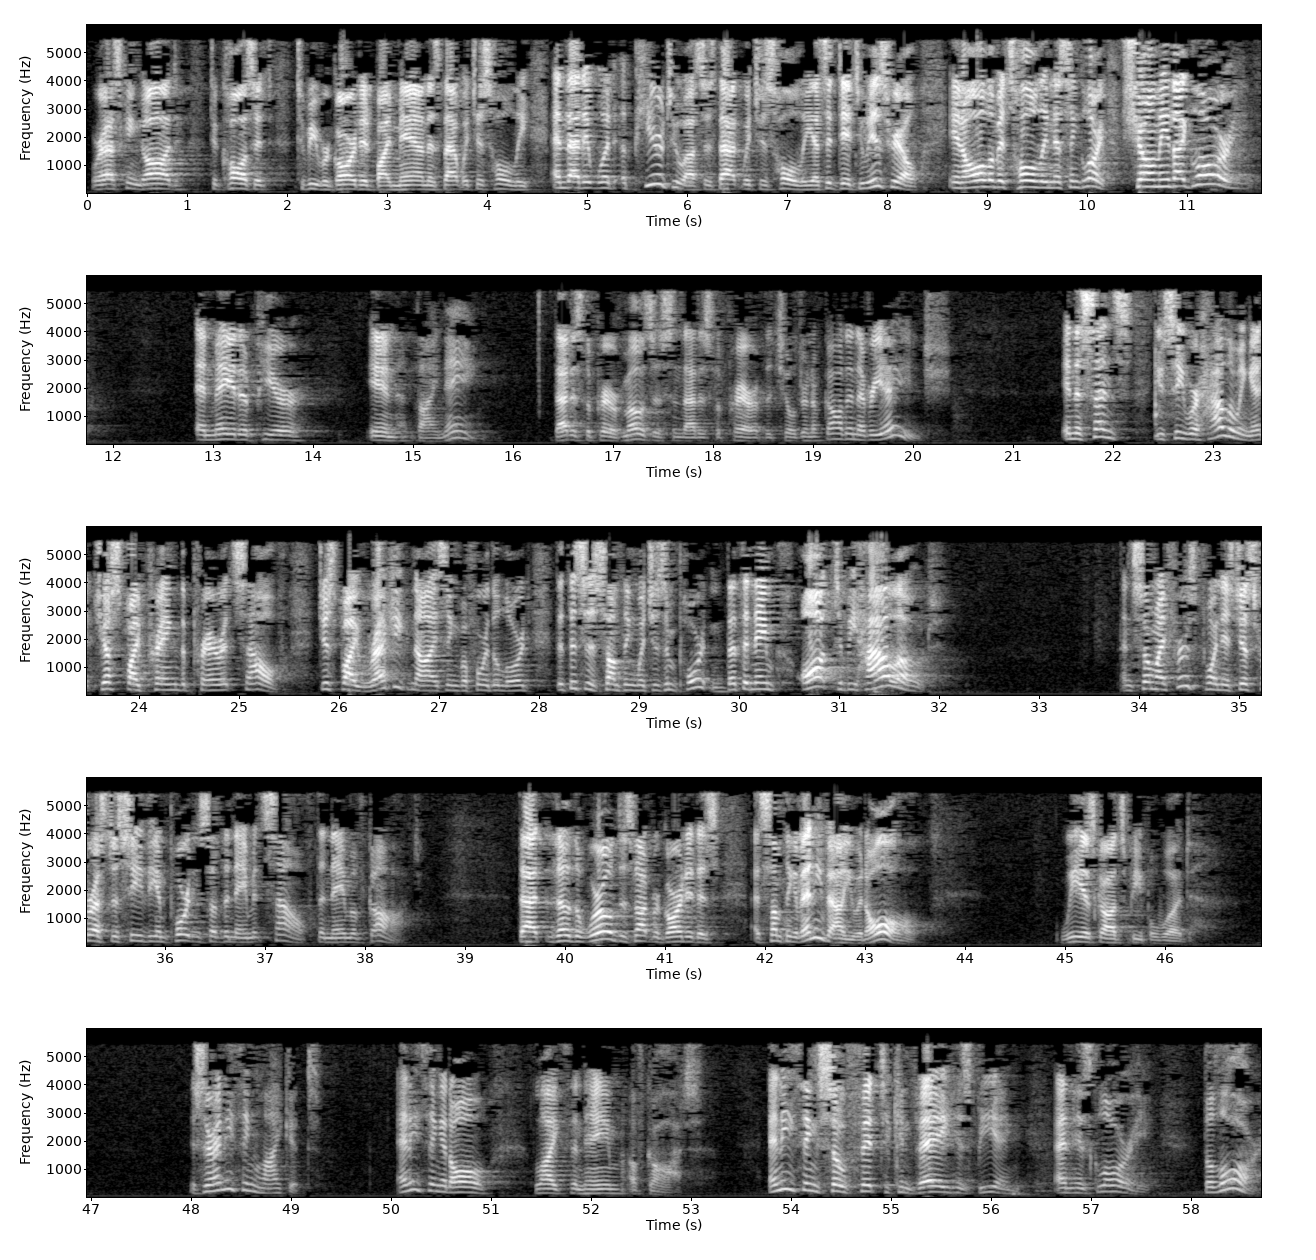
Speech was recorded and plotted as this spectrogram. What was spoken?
We're asking God to cause it to be regarded by man as that which is holy, and that it would appear to us as that which is holy, as it did to Israel in all of its holiness and glory. Show me thy glory, and may it appear in thy name. That is the prayer of Moses, and that is the prayer of the children of God in every age. In a sense, you see, we're hallowing it just by praying the prayer itself, just by recognizing before the Lord that this is something which is important, that the name ought to be hallowed. And so my first point is just for us to see the importance of the name itself, the name of God. That though the world does not regard it as, as something of any value at all, we as God's people would. Is there anything like it? Anything at all like the name of God. Anything so fit to convey his being and his glory. The Lord.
